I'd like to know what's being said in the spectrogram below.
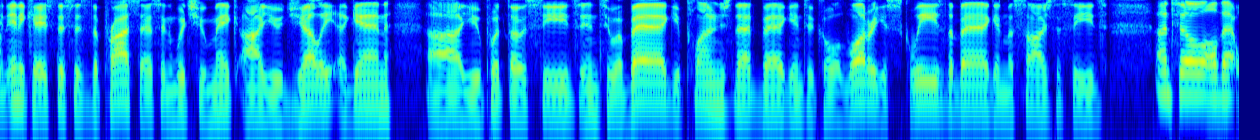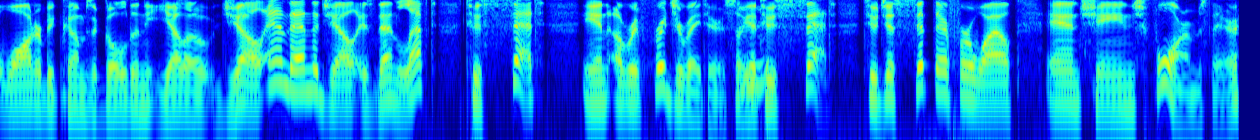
in any case, this is the process in which you make ayu jelly. Again, uh, you put those seeds into a bag, you plunge that bag into cold water, you squeeze the bag and massage the seeds until all that water becomes a golden yellow gel. And then the gel is then left to set in a refrigerator. So, mm -hmm. yeah, to set, to just sit there for a while and change forms there.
